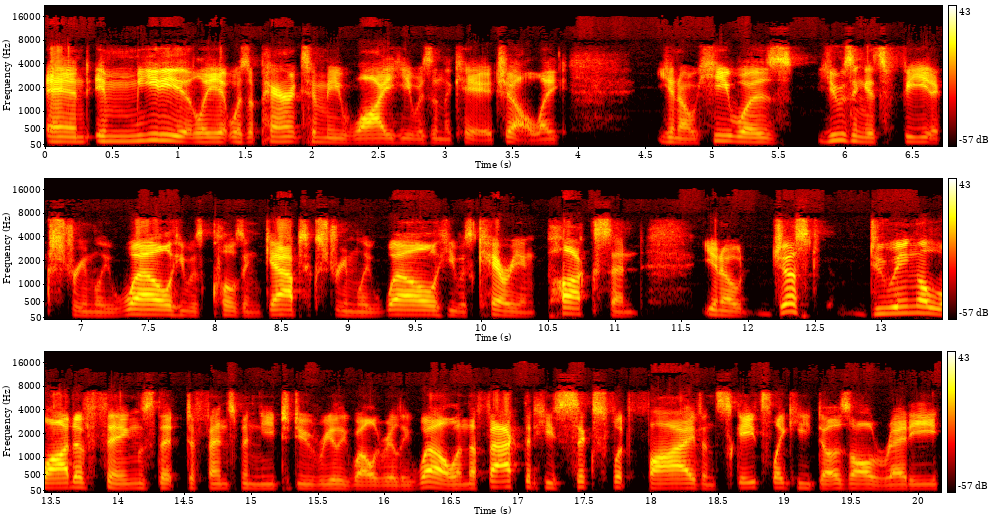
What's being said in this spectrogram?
and immediately it was apparent to me why he was in the KHL. Like, you know, he was using his feet extremely well. He was closing gaps extremely well. He was carrying pucks and you know, just doing a lot of things that defensemen need to do really well, really well. And the fact that he's six foot five and skates like he does already,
